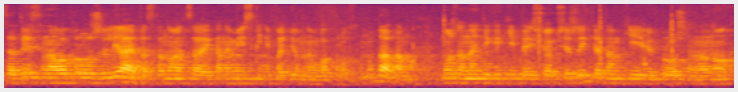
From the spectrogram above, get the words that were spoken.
Соответственно, вопрос жилья это становится экономически неподъемным вопросом. Ну да, там можно найти какие-то еще общежития там в Киеве брошено, но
